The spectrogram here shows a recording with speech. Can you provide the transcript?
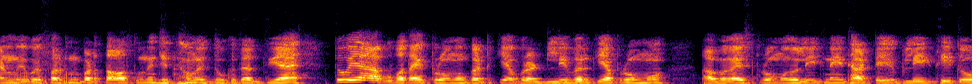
एंड मुझे कोई फ़र्क नहीं पड़ता और तूने जितना मुझे दुख दर्द दिया है तो यार आपको पता है प्रोमो कट किया, पूरा डिलीवर किया प्रोमो अब अगर इस प्रोमो तो लीक नहीं था टेप लीक थी तो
